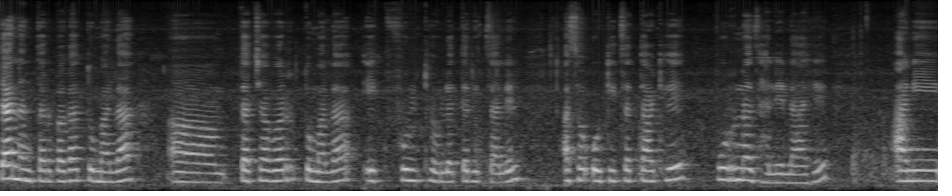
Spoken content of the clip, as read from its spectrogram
त्यानंतर बघा तुम्हाला त्याच्यावर तुम्हाला एक फूल ठेवलं तरी चालेल. असं ओटीचं ताट हे पूर्ण झालेलं आहे. आणि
